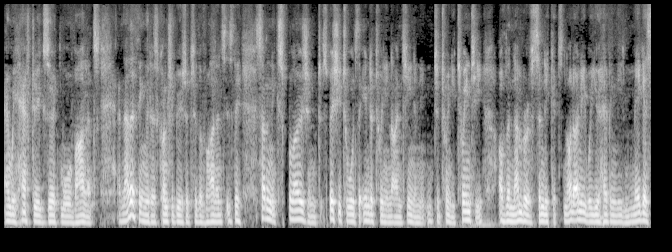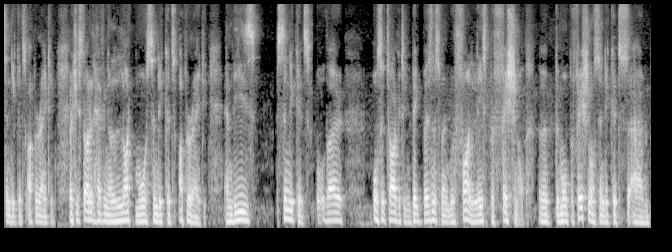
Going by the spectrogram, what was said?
and we have to exert more violence. Another thing that has contributed to the violence is the sudden explosion, especially towards the end of 2019 and into 2020, of the number of syndicates. Not only were you having these mega syndicates operating, but you started having a lot more syndicates operating. And these syndicates, although also targeting big businessmen were far less professional. Uh, the more professional syndicates um,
